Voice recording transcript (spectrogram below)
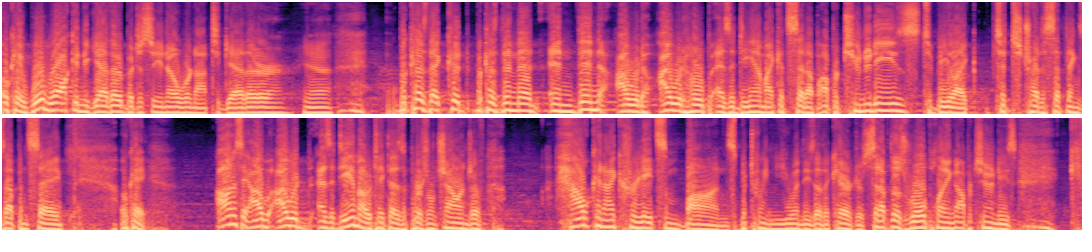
okay we're walking together but just so you know we're not together yeah because that could because then that and then I would I would hope as a DM I could set up opportunities to be like to, to try to set things up and say okay honestly I, w- I would as a DM I would take that as a personal challenge of how can I create some bonds between you and these other characters? Set up those role playing opportunities. K-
